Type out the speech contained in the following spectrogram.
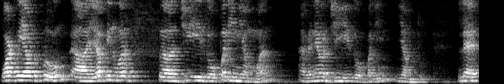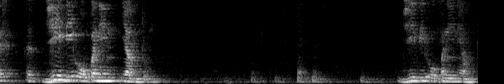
what we have to prove uh, f inverse uh, g is open in m1 uh, whenever g is open in m2 let g be open in m2 G be open in M2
